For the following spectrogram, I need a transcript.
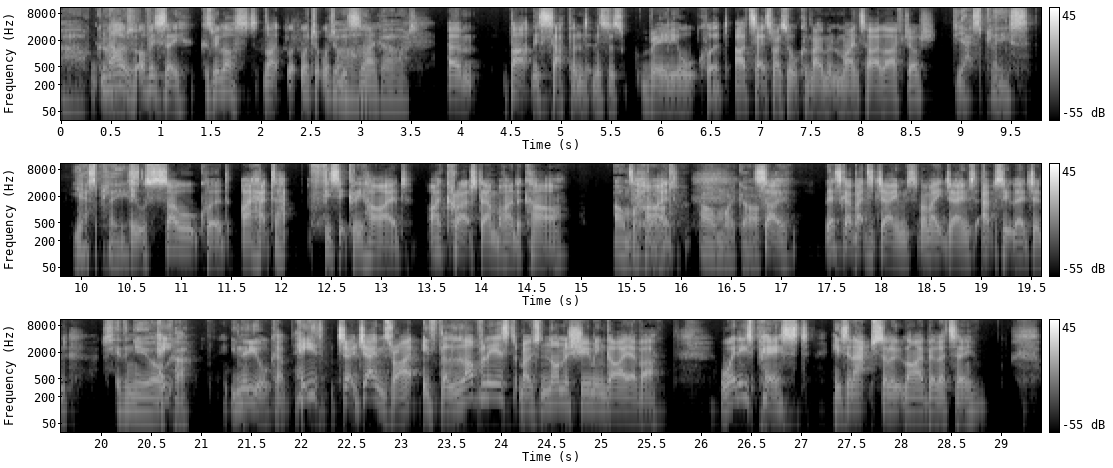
Oh, No, obviously, because we lost. Like, what, what, what do we oh, say? God. Um, but this happened. and This was really awkward. I'd say it's the most awkward moment of my entire life, Josh. Yes, please. Yes, please. It was so awkward. I had to physically hide. I crouched down behind a car oh, my to hide. God. Oh, my God. So let's go back to James, my mate James, absolute legend. See the New Yorker. New Yorker. He's J- James, right? Is the loveliest, most non-assuming guy ever. When he's pissed, he's an absolute liability,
